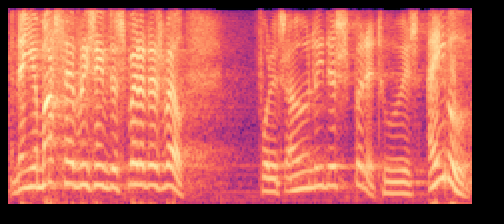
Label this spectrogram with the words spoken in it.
And then you must have received the Spirit as well. For it's only the Spirit who is able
